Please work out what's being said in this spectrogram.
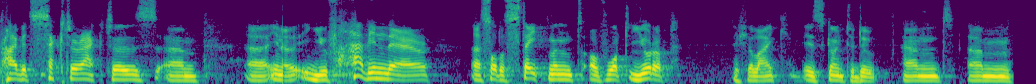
private sector actors. Um, uh, you know, you have in there a sort of statement of what Europe, if you like, is going to do. And um,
